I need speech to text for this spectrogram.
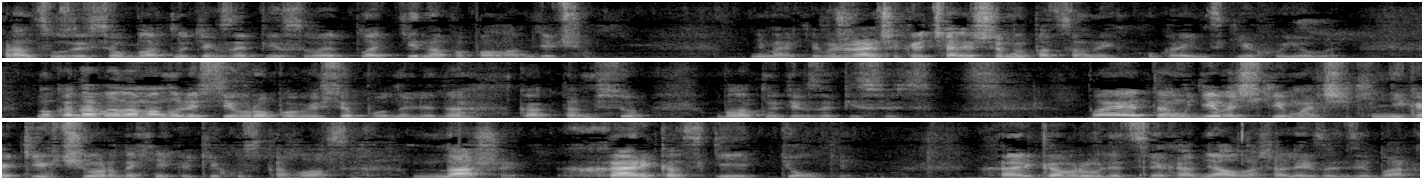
французы все в блокнотик записывают, плати напополам, девчонки. Понимаете? Вы же раньше кричали, что мы пацаны украинские хуевые. Ну, когда вы ломанулись в Европу, вы все поняли, да? Как там все в блокнотик записывается. Поэтому, девочки и мальчики, никаких черных, никаких узкоглазых. Наши харьковские телки. Харьков рулит. Всех обнял наш Олег Занзибар.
